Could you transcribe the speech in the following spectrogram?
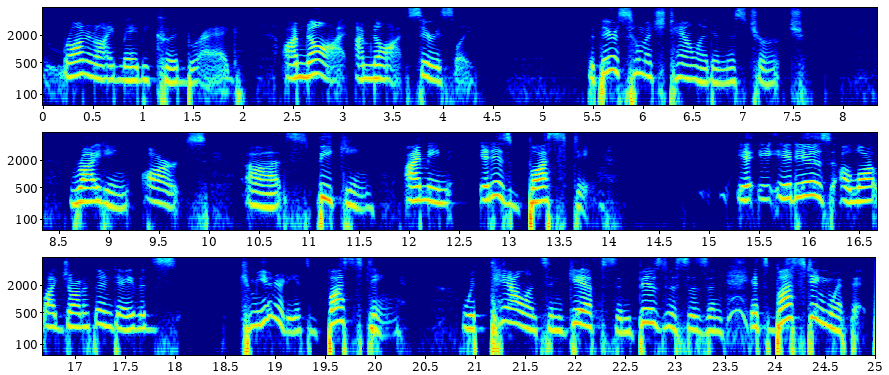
Ron and I maybe could brag. I'm not. I'm not, seriously. But there's so much talent in this church. Writing, arts, uh, speaking. I mean, it is busting. It, it, it is a lot like Jonathan David's community. It's busting with talents and gifts and businesses, and it's busting with it.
